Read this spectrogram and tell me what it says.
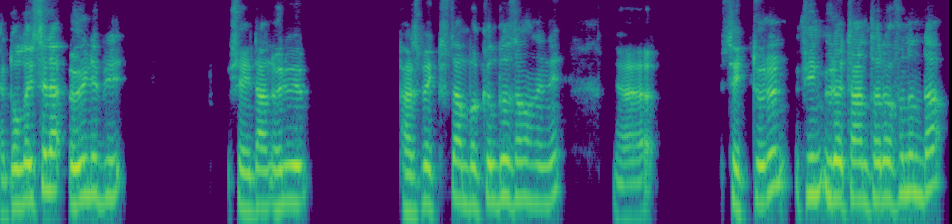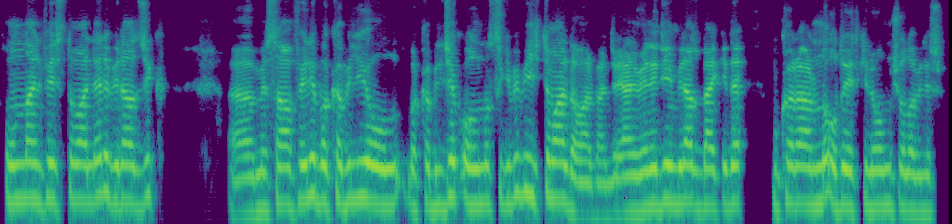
Yani dolayısıyla öyle bir şeyden, öyle bir perspektiften bakıldığı zaman hani e, sektörün film üreten tarafının da online festivallere birazcık e, mesafeli bakabiliyor ol, bakabilecek olması gibi bir ihtimal de var bence. Yani Venedik'in biraz belki de bu kararında o da etkili olmuş olabilir.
